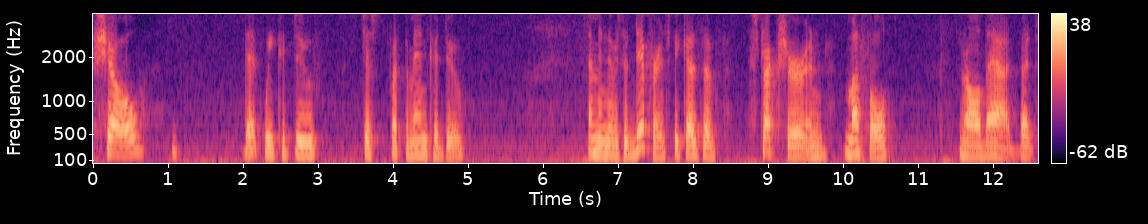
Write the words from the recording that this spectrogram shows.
show that we could do just what the men could do. I mean, there was a difference because of structure and muscle and all that, but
